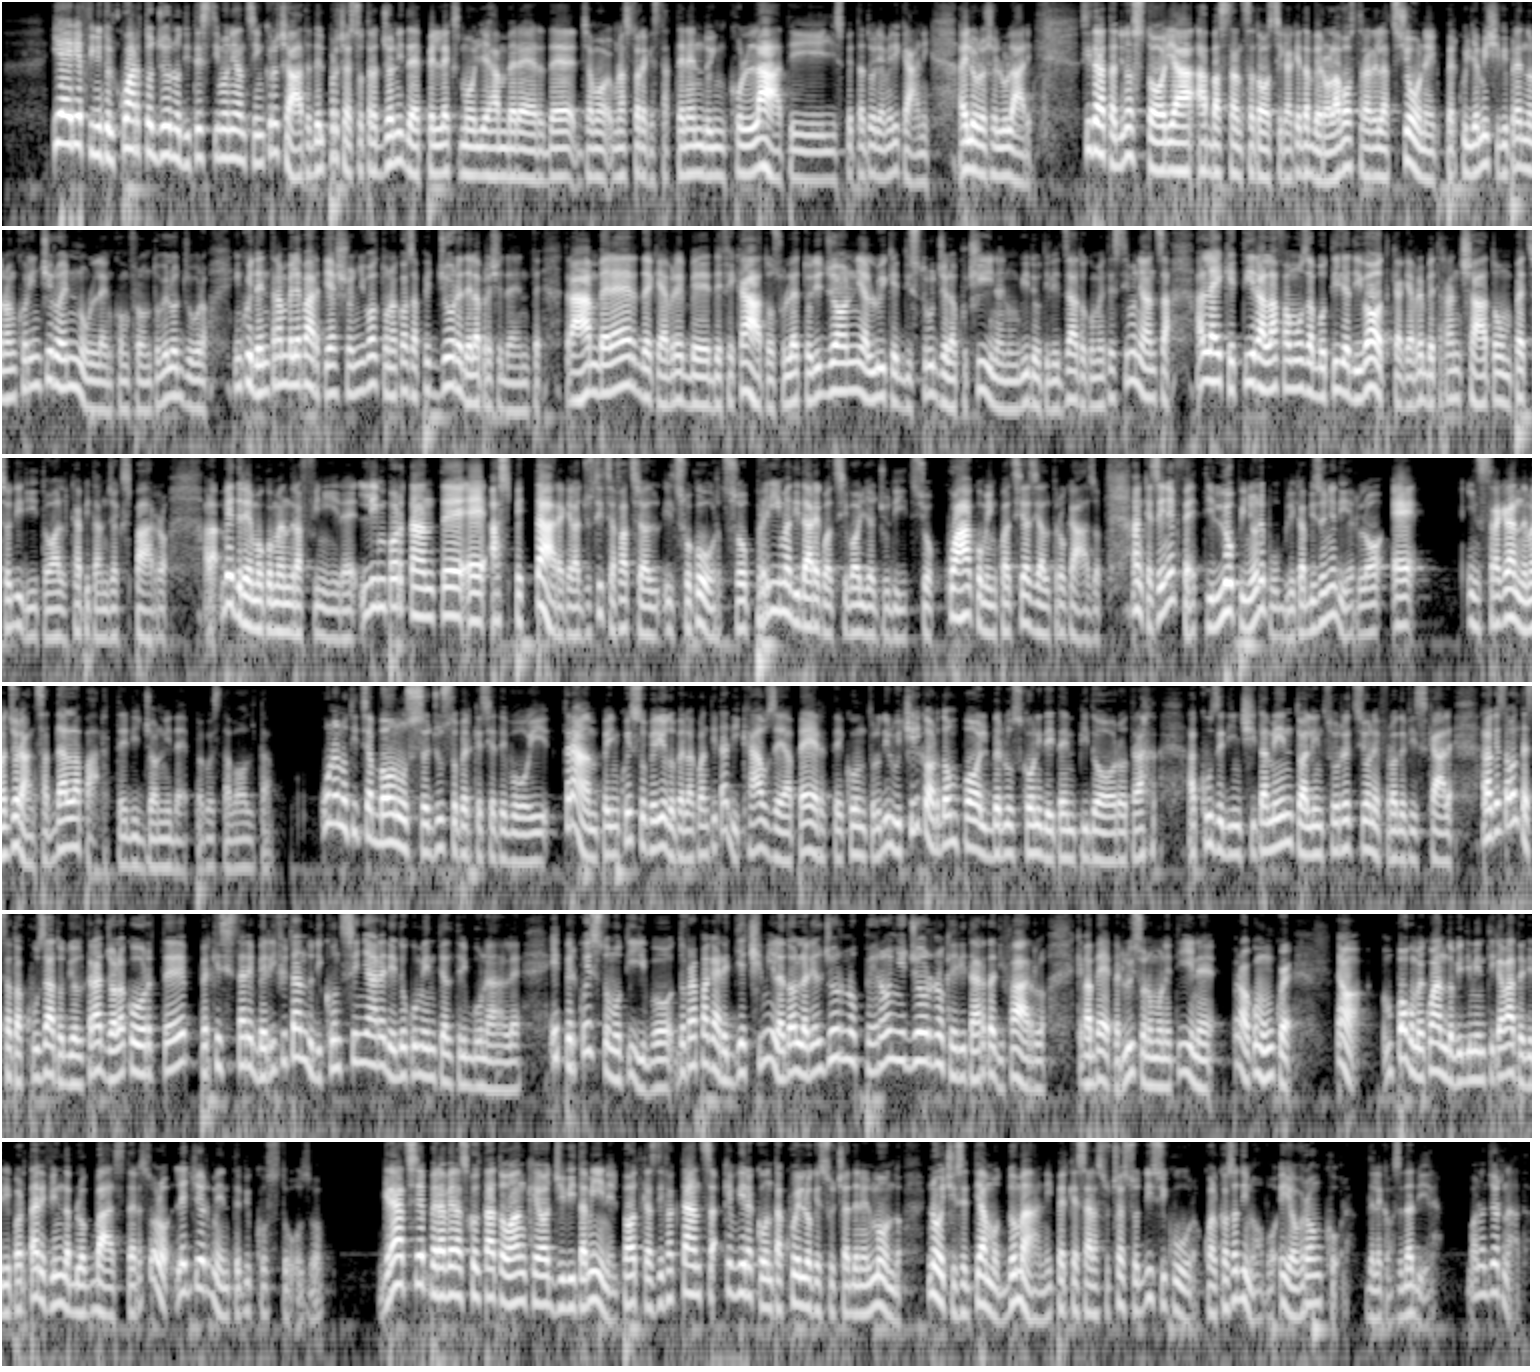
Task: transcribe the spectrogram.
Ieri è finito il quarto giorno di testimonianze incrociate del processo tra Johnny Depp e l'ex moglie Amber Heard, è, diciamo una storia che sta tenendo incollati gli spettatori americani ai loro cellulari. Si tratta di una storia abbastanza tossica che davvero la vostra relazione, per cui gli amici vi prendono ancora in giro, è nulla in confronto, ve lo giuro, in cui da entrambe le parti esce ogni volta una cosa peggiore della precedente. Tra Amber Heard che avrebbe defecato sul letto di Johnny, a lui che distrugge la cucina in un video utilizzato come testimonianza, a lei che tira la famosa bottiglia di vodka che avrebbe tranciato un pezzo di dito al Capitan Jack Sparrow. Allora, vedremo come andrà a finire. L'importante è aspettare che la giustizia faccia il suo corso prima di dare qualsivoglia giudizio, qua come in qualsiasi altro caso, anche se in effetti l'opinione pubblica, bisogna dirlo, è in stragrande maggioranza dalla parte di Johnny Depp questa volta. Una notizia bonus, giusto perché siete voi. Trump, in questo periodo, per la quantità di cause aperte contro di lui, ci ricorda un po' il Berlusconi dei tempi d'oro, tra accuse di incitamento all'insurrezione e frode fiscale. Allora, questa volta è stato accusato di oltraggio alla corte perché si starebbe rifiutando di consegnare dei documenti al tribunale e per questo motivo dovrà pagare 10.000 dollari al giorno per ogni giorno che ritarda di farlo. Che vabbè, per lui sono monetine, però comunque No, un po' come quando vi dimenticavate di riportare film da blockbuster, solo leggermente più costoso. Grazie per aver ascoltato anche oggi Vitamine, il podcast di Factanza che vi racconta quello che succede nel mondo. Noi ci sentiamo domani perché sarà successo di sicuro qualcosa di nuovo e io avrò ancora delle cose da dire. Buona giornata.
